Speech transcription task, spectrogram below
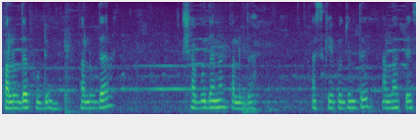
ফালুদার পুডিং ফালুদার সাবুদানার ফালুদা। আজকে এ পর্যন্তই। আল্লাহ হাফেজ।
